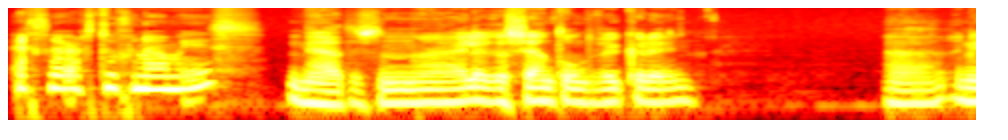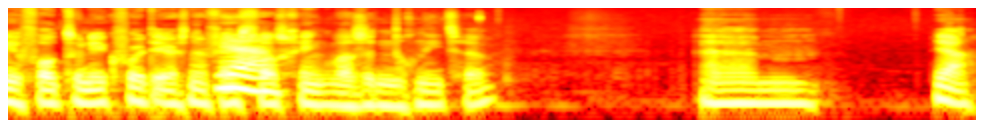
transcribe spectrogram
echt heel erg toegenomen is? Ja, het is een hele recente ontwikkeling. Eh, in ieder geval toen ik voor het eerst naar Ja. festivals ging, was het nog niet zo. Ehm, ja,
